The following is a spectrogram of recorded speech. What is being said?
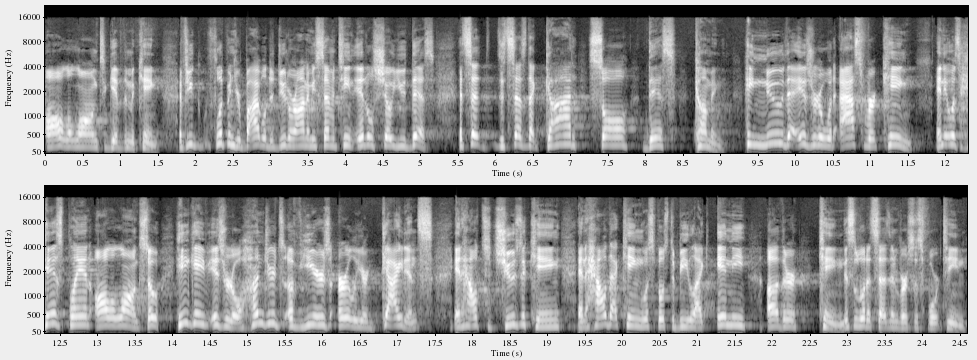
all along to give them a king? If you flip in your Bible to Deuteronomy 17, it'll show you this. It, said, it says that God saw this coming. He knew that Israel would ask for a king. And it was his plan all along. So he gave Israel hundreds of years earlier guidance in how to choose a king and how that king was supposed to be like any other king. This is what it says in verses 14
